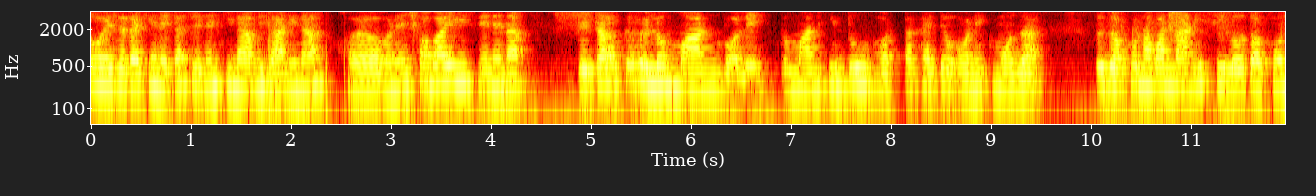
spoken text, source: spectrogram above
তো এই যে দেখেন, এটা চেনেন কিনা আমি জানি না। মানে সবাই চেনে না। এটাকে হলো মান বলে। তো মান কিন্তু ভর্তা খাইতে অনেক মজা। তো যখন আমার নানি ছিল, তখন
